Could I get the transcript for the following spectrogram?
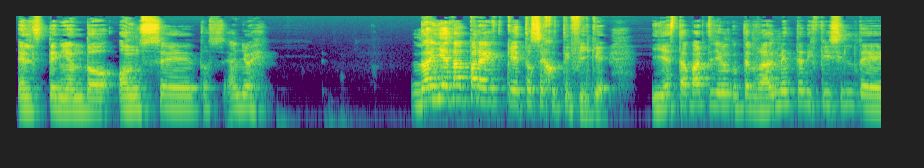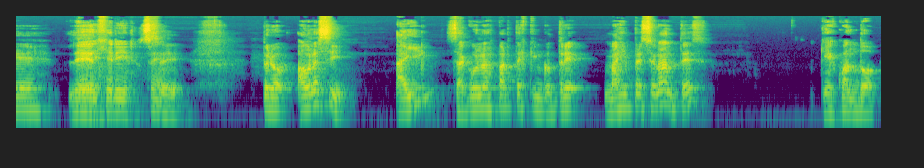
Él teniendo 11, 12 años. No hay edad para que esto se justifique. Y esta parte yo encontré realmente difícil de, de digerir. sí. Pero aún así, ahí sacó unas partes que encontré más impresionantes, que es cuando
